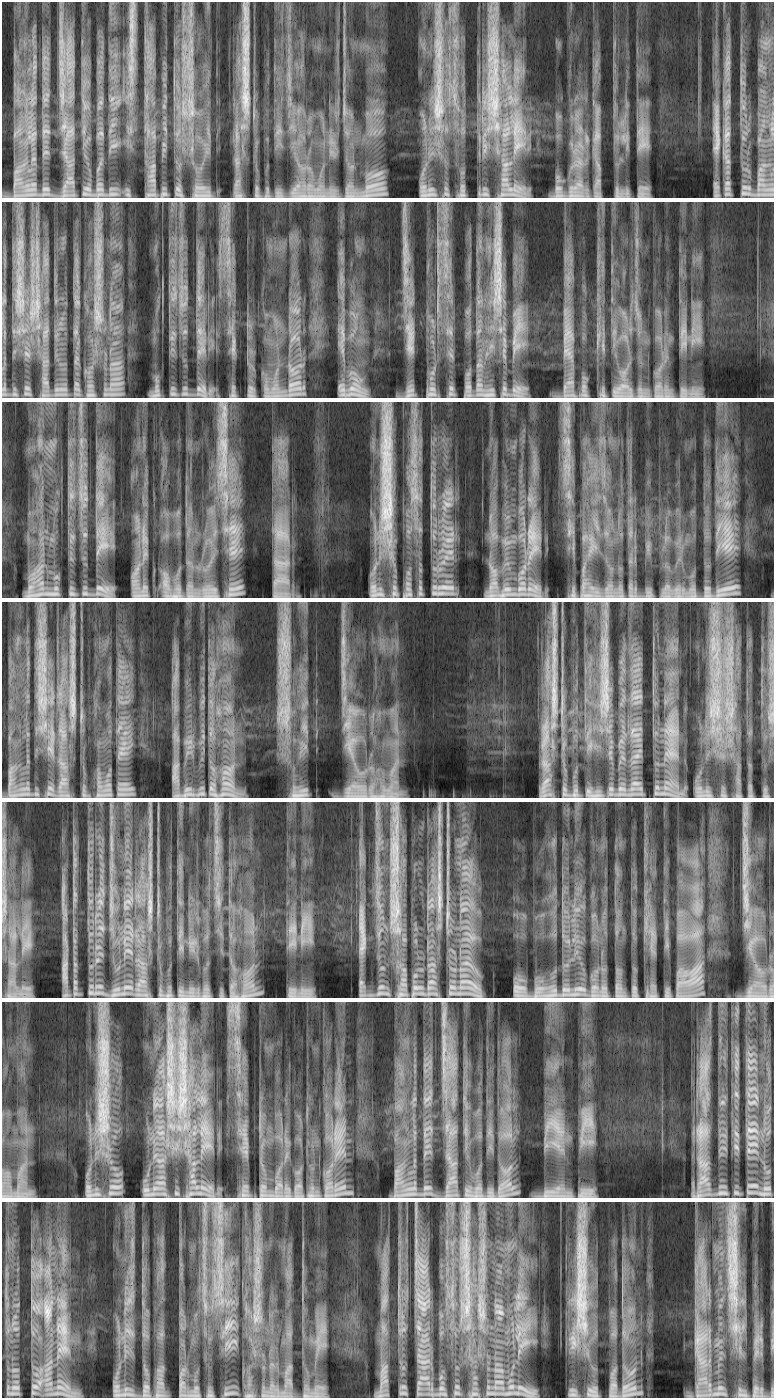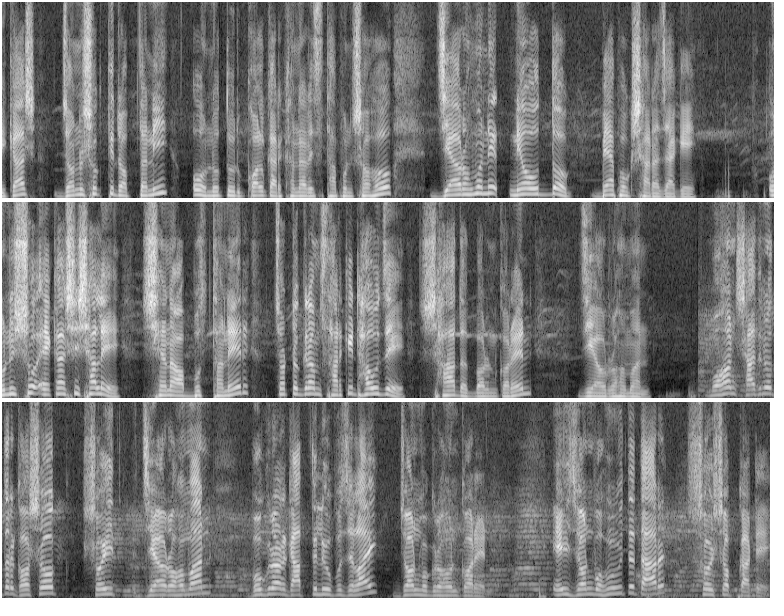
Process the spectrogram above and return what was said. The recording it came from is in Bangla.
বাংলাদেশ জাতীয়বাদী স্থাপিত শহীদ রাষ্ট্রপতি জিয়া রহমানের জন্ম উনিশশো ছত্রিশ সালের বগুড়ার গাবতলিতে। একাত্তর বাংলাদেশের স্বাধীনতা ঘোষণা, মুক্তিযুদ্ধের সেক্টর কমান্ডার এবং জেট ফোর্সের প্রধান হিসেবে ব্যাপক খ্যাতি অর্জন করেন তিনি। মহান মুক্তিযুদ্ধে অনেক অবদান রয়েছে তার। উনিশশো পঁচাত্তরের নভেম্বরের সিপাহী জনতার বিপ্লবের মধ্য দিয়ে বাংলাদেশের রাষ্ট্র ক্ষমতায় আবির্ভূত হন শহীদ জিয়াউর রহমান। রাষ্ট্রপতি হিসেবে দায়িত্ব নেন উনিশশো সাতাত্তর সালে। আটাত্তরে জুনে রাষ্ট্রপতি নির্বাচিত হন তিনি। একজন সফল রাষ্ট্রনায়ক ও বহুদলীয় গণতন্ত্র খ্যাতি পাওয়া জিয়াউর রহমান। উনিশশো উনআশি সালের সেপ্টেম্বরে গঠন করেন বাংলাদেশ জাতীয়বাদী দল বিএনপি। রাজনীতিতে নতুনত্ব আনেন উনিশ দফা কর্মসূচি ঘোষণার মাধ্যমে। মাত্র চার বছর শাসন আমলেই কৃষি উৎপাদন গার্মেন্টস শিল্পের বিকাশ, জনশক্তি রপ্তানি ও নতুন কলকারখানার স্থাপন সহ জিয়া রহমানের নেওয়া উদ্যোগ ব্যাপক সাড়া জাগে। উনিশশো একাশি সালে সেনা অভ্যুত্থানের চট্টগ্রাম সার্কিট হাউজে শাহাদত বরণ করেন জিয়াউর রহমান। মহান স্বাধীনতার ঘোষক শহীদ জিয়াউর রহমান বগুড়ার গাবতলী উপজেলায় জন্মগ্রহণ করেন। এই জন্মভূমিতে তার শৈশব কাটে।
